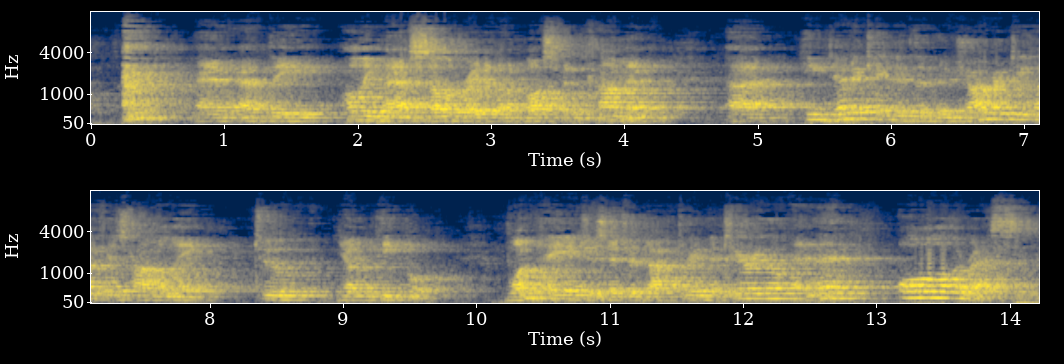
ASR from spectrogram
and at the Holy Mass celebrated on Boston Common, uh, he dedicated the majority of his homily to young people. One page is introductory material, and then all the rest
